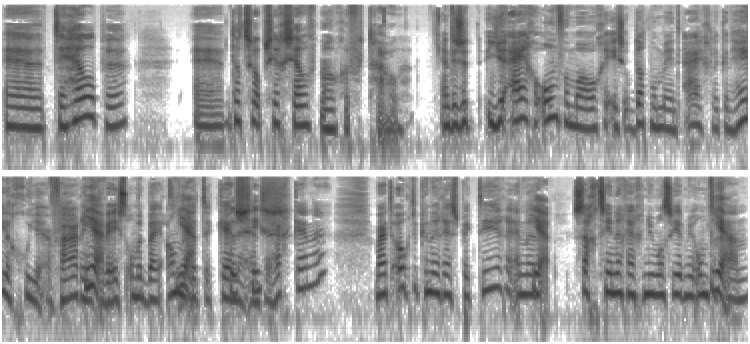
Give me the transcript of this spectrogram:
Uh, te helpen uh, dat ze op zichzelf mogen vertrouwen. En dus het, je eigen onvermogen is op dat moment eigenlijk een hele goede ervaring ja. geweest... om het bij anderen ja, te kennen precies. en te herkennen. Maar het ook te kunnen respecteren en er ja. zachtzinnig en genuanceerd mee om te gaan.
